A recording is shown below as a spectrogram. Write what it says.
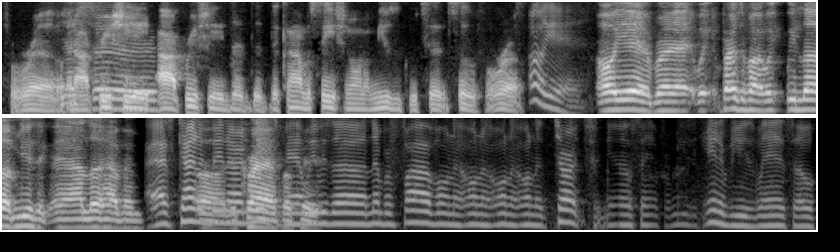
for real, and I appreciate sir. I appreciate the, the the conversation on a musical tip too, for real. Oh yeah. Oh yeah, bro. We, first of all, we, we love music, and I love having. That's kind of uh, been the our craft next man. We was uh number five on the on the on the on the charts, you know what I'm saying, for music interviews, man. So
